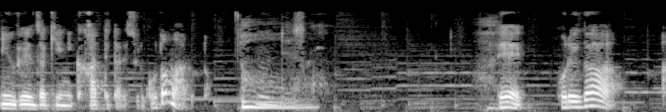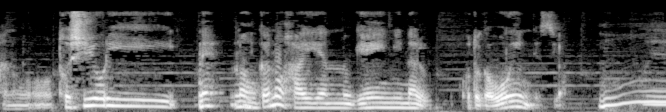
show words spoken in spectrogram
インフルエンザ菌にかかってたりすることもあると。あーなんですかはいで、これが、あの、年寄り、ね、なんかの肺炎の原因になることが多いんですよ。おーえ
